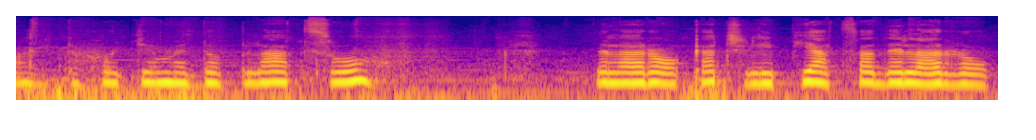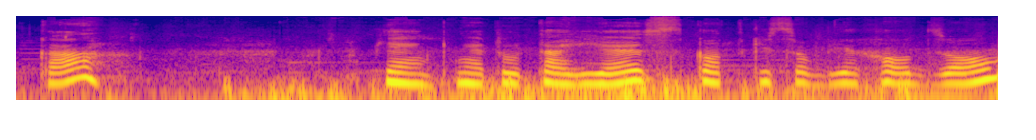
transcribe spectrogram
Oj, dochodzimy do placu della Rocca, czyli Piazza della Rocca. Pięknie tutaj jest, kotki sobie chodzą.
